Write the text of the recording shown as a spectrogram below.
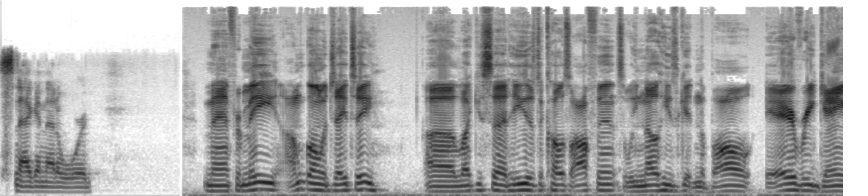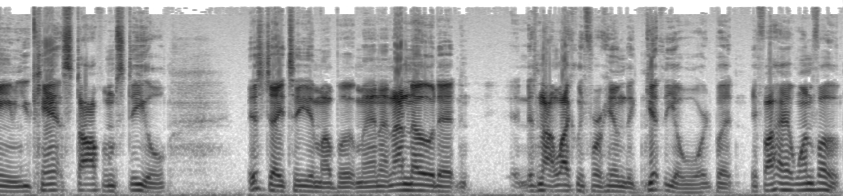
snagging that award. Man, for me, I'm going with JT. Uh, like you said, he is the Colts offense. We know he's getting the ball every game. You can't stop him still. It's JT in my book, man. And I know that it's not likely for him to get the award, but if I had one vote,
